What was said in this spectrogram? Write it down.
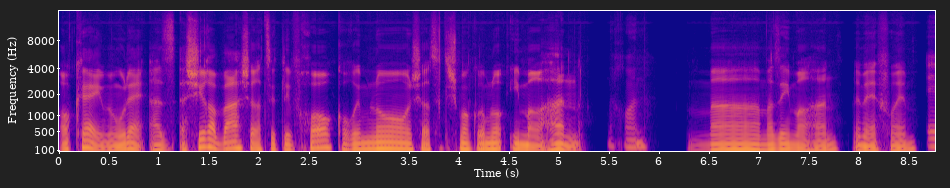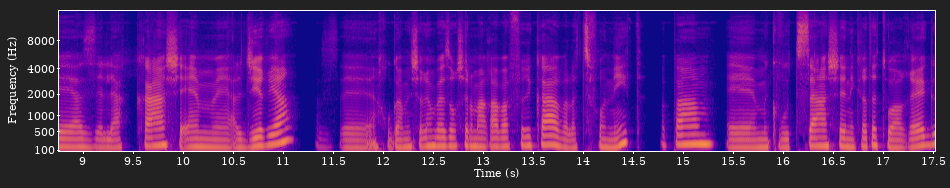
אוקיי, מעולה. אז השיר הבא שרצית לבחור, קוראים לו, שרצית לשמוע, קוראים לו אימרהן. נכון. מה, מה זה אימרהן ומאיפה הם? אה, אז זה להקה שהם אה, אלג'יריה, אז אה, אנחנו גם נשארים באזור של מערב אפריקה, אבל הצפונית הפעם, מקבוצה שנקראת הטוארג.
